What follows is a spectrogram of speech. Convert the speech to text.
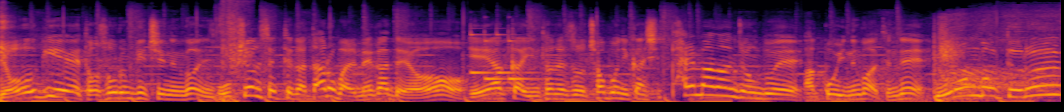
여기에 더 소름 끼치는 건 옵션 세트가 따로 발매가 돼요. 예약가 인터넷으로 쳐보니까 18만 원 정도에 받고 있는 것 같은데 이런 것들을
